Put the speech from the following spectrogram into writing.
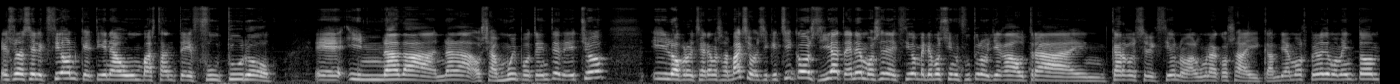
Es una selección que tiene aún bastante futuro eh, y nada, nada, o sea, muy potente de hecho y lo aprovecharemos al máximo, así que chicos, ya tenemos selección, veremos si en un futuro llega otra en cargo de selección o alguna cosa y cambiamos, pero de momento,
